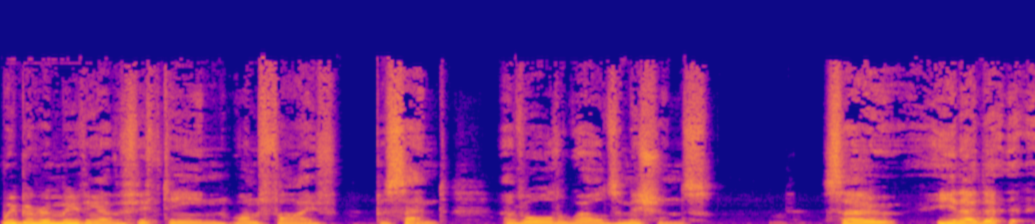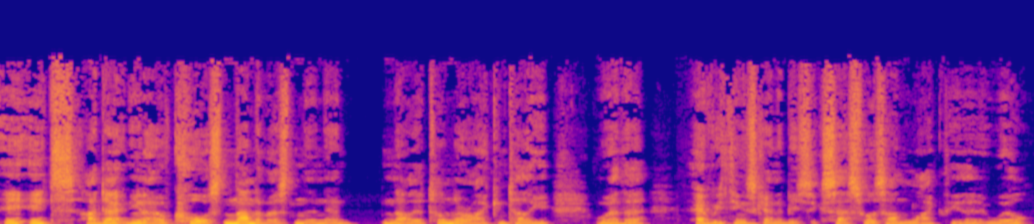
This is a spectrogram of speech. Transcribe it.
we'd be removing over 15, one five percent of all the world's emissions. So, you know, it's, I don't, you know, of course, none of us, neither Tom nor I can tell you whether everything's going to be successful. It's unlikely that it will.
